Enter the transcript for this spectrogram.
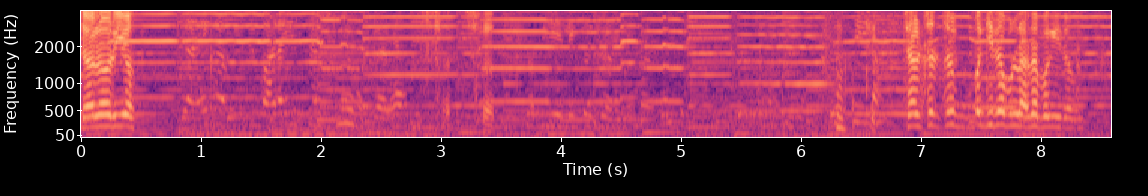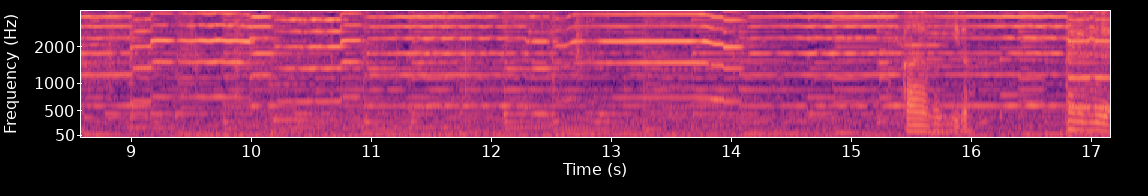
चलो रियो। अच्छा। चल चल चल बगीरा बुला रहा बगीरा कहाँ है बगीरा मेरे लिए।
